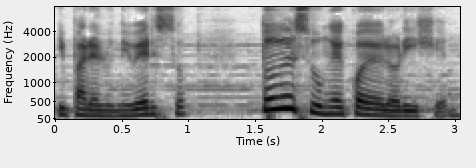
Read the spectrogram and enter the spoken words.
y para el universo, todo es un eco del origen.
